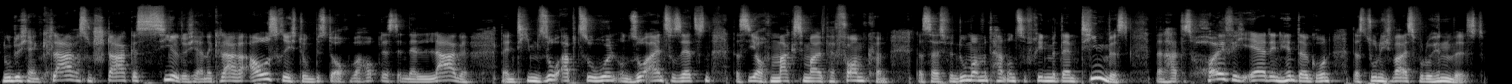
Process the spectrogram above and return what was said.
nur durch ein klares und starkes Ziel, durch eine klare Ausrichtung bist du auch überhaupt erst in der Lage, dein Team so abzuholen und so einzusetzen, dass sie auch maximal performen können. Das heißt, wenn du momentan unzufrieden mit deinem Team bist, dann hat es häufig eher den Hintergrund, dass du nicht weißt, wo du hin willst.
